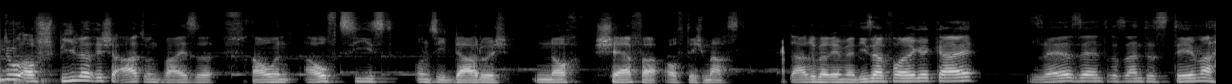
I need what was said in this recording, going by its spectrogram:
wie du auf spielerische Art und Weise Frauen aufziehst und sie dadurch noch schärfer auf dich machst. Darüber reden wir in dieser Folge, Kai. Sehr, sehr interessantes Thema.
